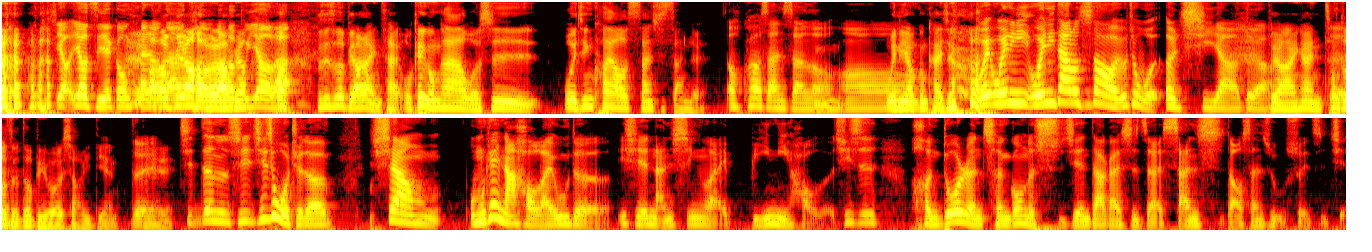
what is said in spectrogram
要要直接公开让大家 不要好了，不要了。不是说不要让你猜，我可以公开啊。我是我已经快要三十三了。哦，快要三十三了哦。维尼要公开一下。维维尼维尼大家都知道，就我二七啊，对啊。对啊，你看创作者都比我小一点。对，其但是其其实我觉得，像我们可以拿好莱坞的一些男星来比拟好了。其实很多人成功的时间大概是在三十到三十五岁之间，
